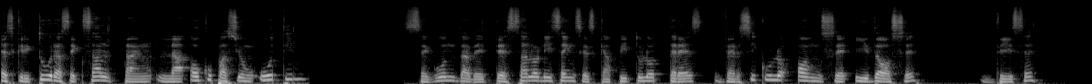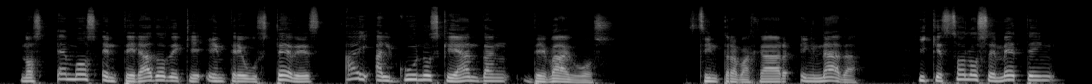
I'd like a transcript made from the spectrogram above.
escrituras exaltan la ocupación útil? Segunda de Tesalonicenses capítulo 3 versículo 11 y 12 dice nos hemos enterado de que entre ustedes hay algunos que andan de vagos, sin trabajar en nada, y que solo se meten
